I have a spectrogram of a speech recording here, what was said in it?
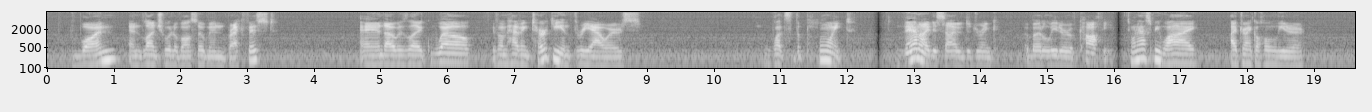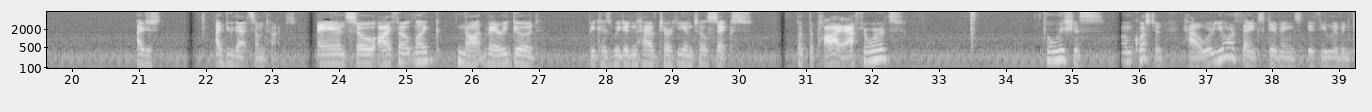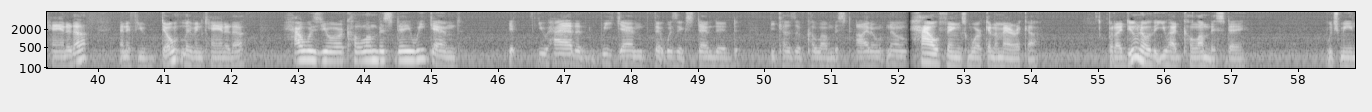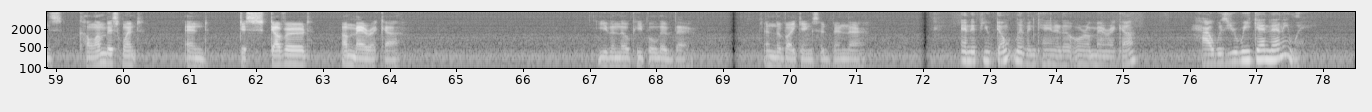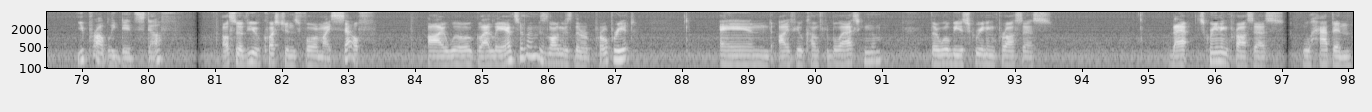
1 and lunch would have also been breakfast. And i was like well if i'm having turkey in 3 hours what's the point? Then i decided to drink about a liter of coffee. Don't ask me why i drank a whole liter. I just i do that sometimes. And so i felt like not very good because we didn't have turkey until 6. But the pie afterwards? Delicious. Um, question. How were your Thanksgivings if you live in Canada? And if you don't live in Canada, how was your Columbus Day weekend? If you had a weekend that was extended because of Columbus, I don't know how things work in America. But I do know that you had Columbus Day which means Columbus went and discovered America. Even though people lived there. And the Vikings had been there. And if you don't live in Canada or America, how was your weekend anyway? You probably did stuff. Also, if you have questions for myself, I will gladly answer them as long as they're appropriate and I feel comfortable asking them, there will be a screening process. That screening process will happen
